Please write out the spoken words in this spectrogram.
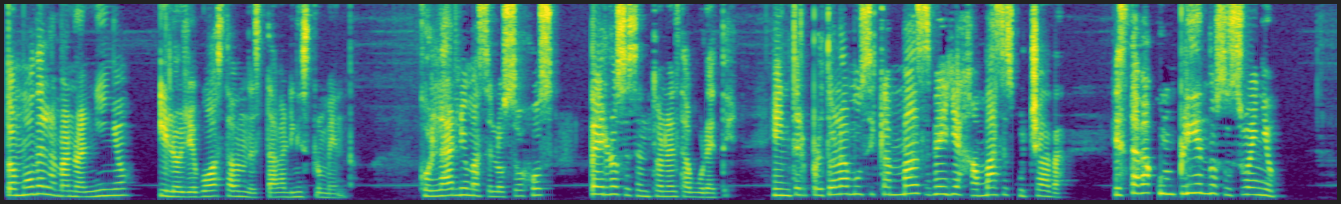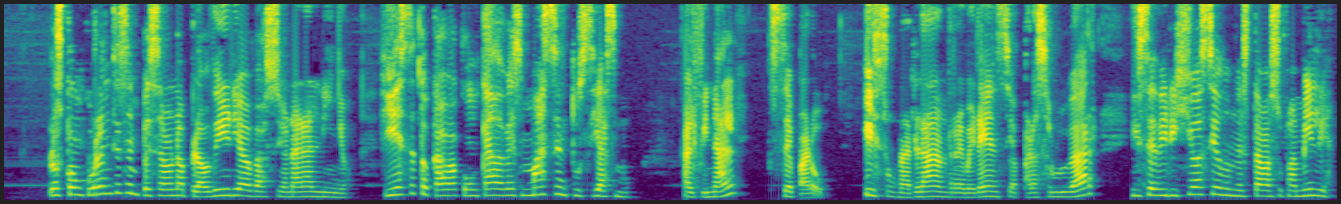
tomó de la mano al niño y lo llevó hasta donde estaba el instrumento. Con lágrimas en los ojos, Pedro se sentó en el taburete e interpretó la música más bella jamás escuchada. Estaba cumpliendo su sueño. Los concurrentes empezaron a aplaudir y a ovacionar al niño, y éste tocaba con cada vez más entusiasmo. Al final, se paró, hizo una gran reverencia para saludar y se dirigió hacia donde estaba su familia.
